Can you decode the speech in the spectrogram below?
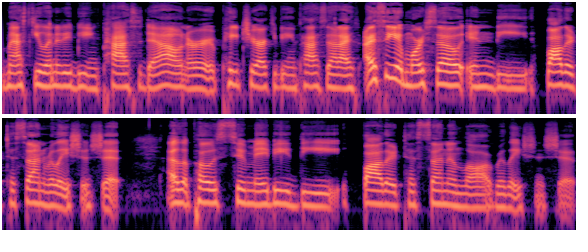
masculinity being passed down or patriarchy being passed down, I, I see it more so in the father to son relationship as opposed to maybe the father to son in law relationship.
